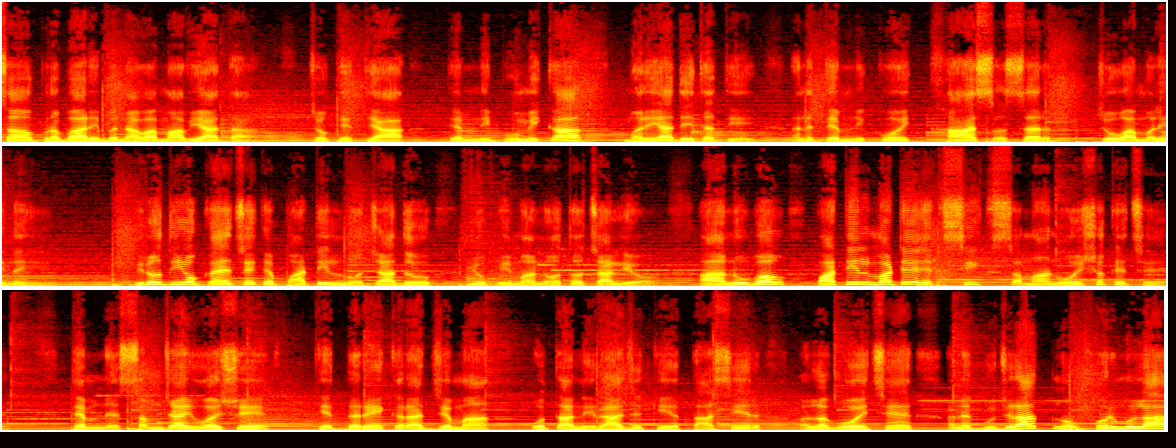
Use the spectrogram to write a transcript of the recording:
સહપ્રભારી બનાવવામાં આવ્યા હતા. જોકે ત્યાં તેમની ભૂમિકા મર્યાદિત હતી અને તેમની કોઈ ખાસ અસર જોવા મળી નહીં. વિરોધીઓ કહે છે કે પાટીલનો જાદુ યુપીમાં નહોતો ચાલ્યો. આ અનુભવ પાટીલ માટે એક શીખ સમાન હોઈ શકે છે. તેમને સમજાયું હશે કે દરેક રાજ્યમાં પોતાની રાજકીય તાસીર અલગ હોય છે અને ગુજરાતનો ફોર્મ્યુલા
